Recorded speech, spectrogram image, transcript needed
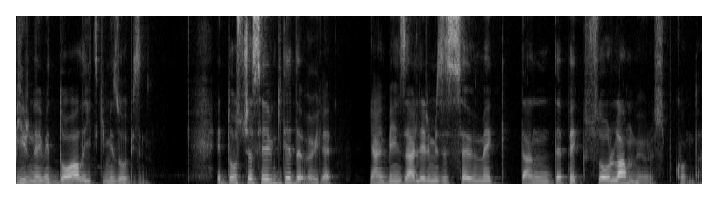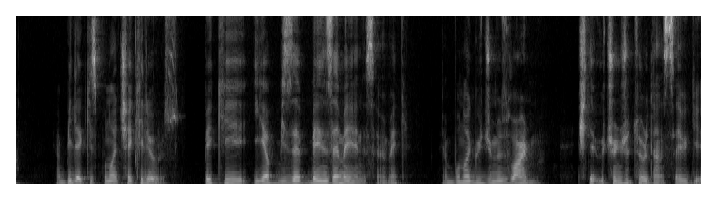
bir nevi doğal itkimiz o bizim. E dostça sevgide de öyle. Yani benzerlerimizi sevmekten de pek zorlanmıyoruz bu konuda. Yani bilakis buna çekiliyoruz. Peki ya bize benzemeyeni sevmek? Yani buna gücümüz var mı? İşte üçüncü türden sevgi,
